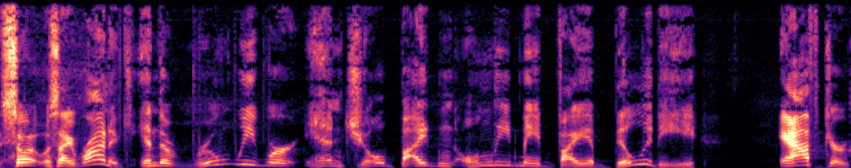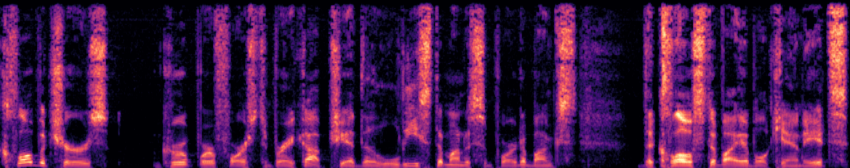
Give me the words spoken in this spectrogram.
So it was ironic. In the room we were in, Joe Biden only made viability after Klobuchar's group were forced to break up. She had the least amount of support amongst the close to viable candidates,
